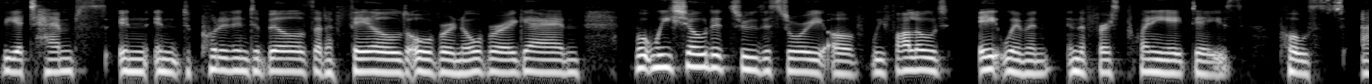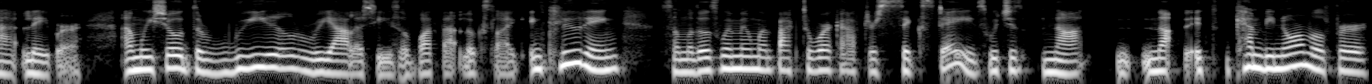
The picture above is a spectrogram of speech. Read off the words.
the attempts in, in to put it into bills that have failed over and over again. But we showed it through the story of we followed eight women in the first twenty eight days post uh, labour. And we showed the real realities of what that looks like, including some of those women went back to work after six days, which is not not it can be normal for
